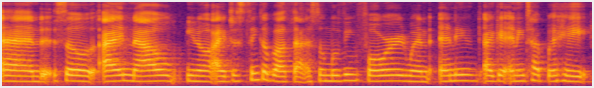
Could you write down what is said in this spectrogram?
And so I now, you know, I just think about that. So moving forward, when any I get any type of hate,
